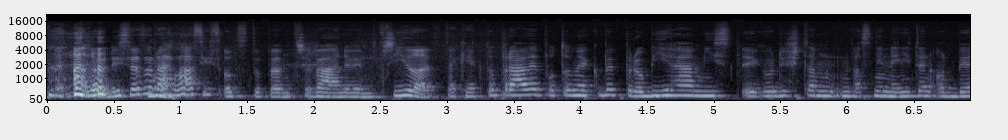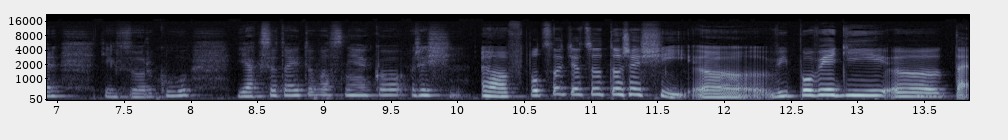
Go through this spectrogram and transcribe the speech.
ano, když se to nahlásí s odstupem, třeba, nevím, tří let, tak jak to právě potom jakoby probíhá míst, jako když tam vlastně není ten odběr těch vzorků, jak se tady to vlastně jako řeší? Eh, v podstatě se to řeší eh, výpovědí té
